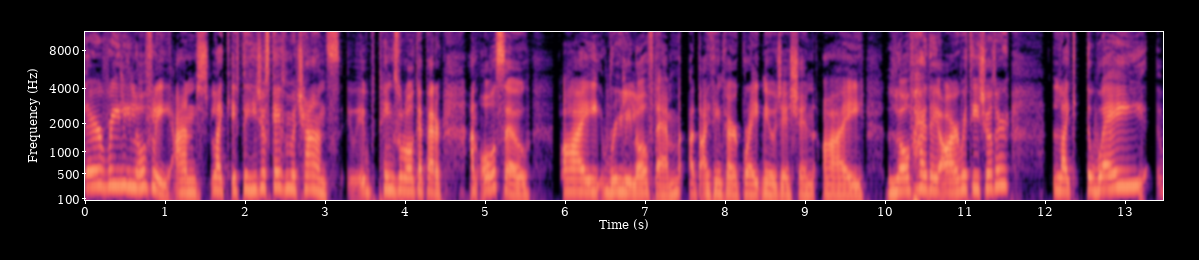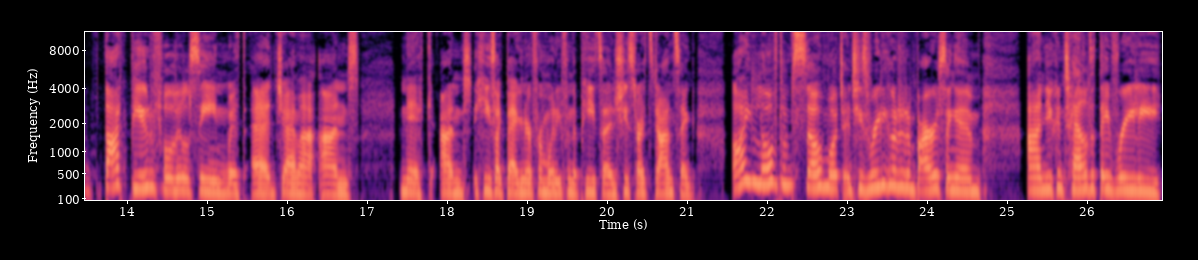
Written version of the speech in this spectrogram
they're really lovely. And, like, if he just gave them a chance, it, things would all get better. And also, I really love them. I think they're a great new addition. I love how they are with each other. Like the way that beautiful little scene with uh, Gemma and Nick, and he's like begging her for money from the pizza, and she starts dancing. I love them so much, and she's really good at embarrassing him. And you can tell that they really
